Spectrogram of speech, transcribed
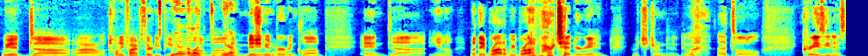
we had uh, I don't know 25, 30 people like, from uh, yeah, yeah, the Michigan yeah. Bourbon Club, and uh, you know, but they brought it. We brought a bartender in, which turned into a, a total craziness.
